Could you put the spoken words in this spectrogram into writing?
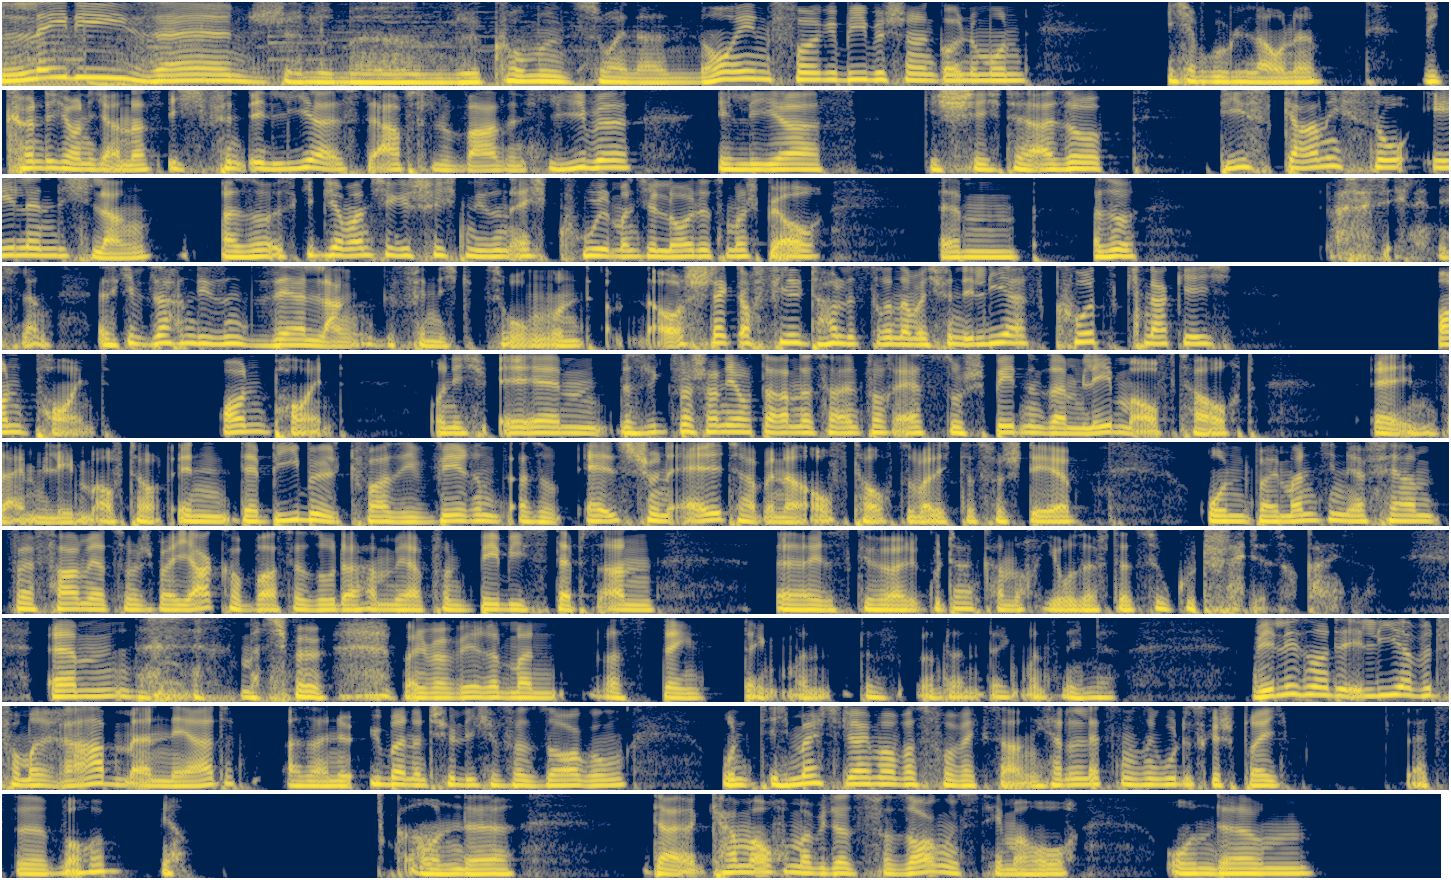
Ladies and Gentlemen, willkommen zu einer neuen Folge Bibelstunde Goldemund. Ich habe gute Laune. Wie könnte ich auch nicht anders? Ich finde, Elia ist der absolute Wahnsinn. Ich liebe Elias Geschichte. Also, die ist gar nicht so elendig lang. Also, es gibt ja manche Geschichten, die sind echt cool. Manche Leute zum Beispiel auch, ähm, also, was heißt elendig lang? Es gibt Sachen, die sind sehr lang, finde ich, gezogen. Und auch, steckt auch viel Tolles drin. Aber ich finde, Elias kurz, knackig, on point on point. Und ich, ähm, das liegt wahrscheinlich auch daran, dass er einfach erst so spät in seinem Leben auftaucht, äh, in seinem Leben auftaucht, in der Bibel quasi während, also er ist schon älter, wenn er auftaucht, soweit ich das verstehe. Und bei manchen erfahren, erfahren wir ja zum Beispiel bei Jakob war es ja so, da haben wir von Baby-Steps an äh, das gehört. Gut, dann kam noch Josef dazu. Gut, vielleicht ist es auch gar nicht so lang. Ähm, manchmal, manchmal, während man was denkt, denkt man das und dann denkt man es nicht mehr. Wir lesen heute, Elia wird vom Raben ernährt, also eine übernatürliche Versorgung. Und ich möchte gleich mal was vorweg sagen. Ich hatte letztens ein gutes Gespräch, letzte Woche, ja. Und äh, da kam auch immer wieder das Versorgungsthema hoch. Und ähm,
